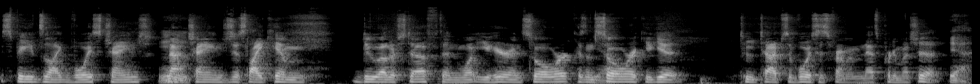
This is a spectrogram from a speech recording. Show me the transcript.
Speed's like voice change, not mm-hmm. change, just like him do other stuff than what you hear in Soilwork. Because in Yeah. Soilwork, you get two types of voices from him, and that's pretty much it. Yeah,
